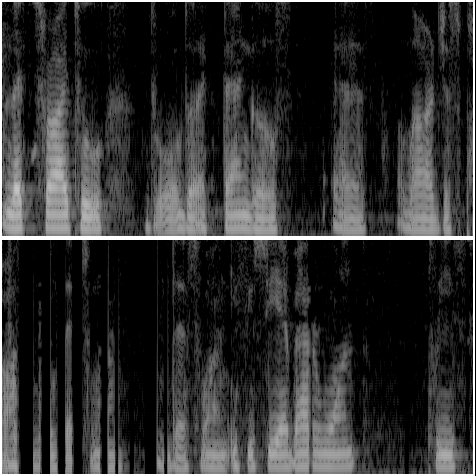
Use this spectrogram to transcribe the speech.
let's try to draw the rectangles as large as possible. This one This one. If you see a better one please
